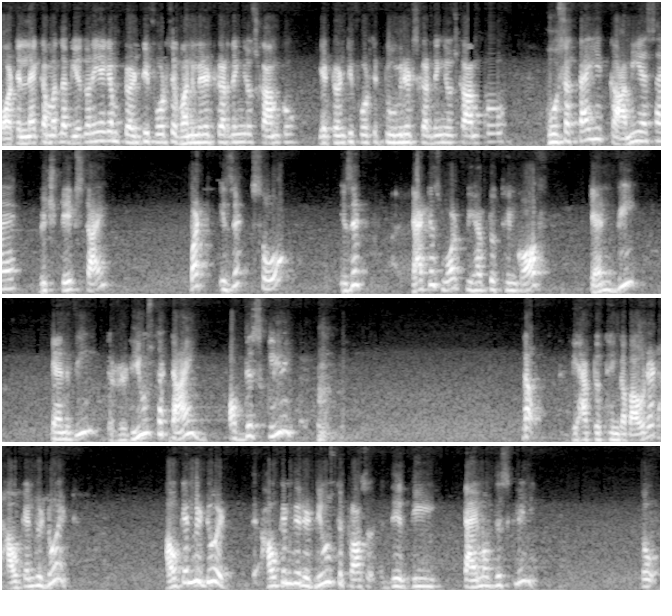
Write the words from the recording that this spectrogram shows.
bottleneck का मतलब ये तो नहीं है कि हम 24 से 1 मिनट कर देंगे उस काम को या 24 से 2 मिनट्स कर देंगे उस काम को हो सकता है ये काम ही ऐसा है which takes time but is it so is it that is what we have to think of can we can we reduce the time of this cleaning now we have to think about it how can we do it how can we do it how can we reduce the process the, the time of this cleaning so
